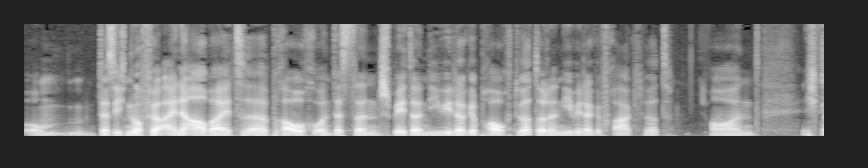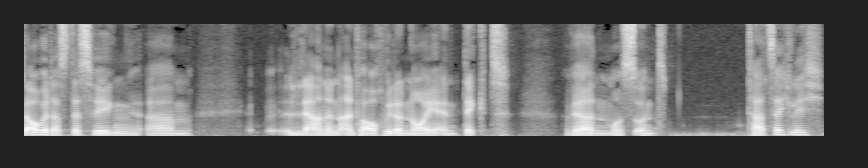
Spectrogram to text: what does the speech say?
um dass ich nur für eine Arbeit äh, brauche und das dann später nie wieder gebraucht wird oder nie wieder gefragt wird. Und ich glaube, dass deswegen ähm, Lernen einfach auch wieder neu entdeckt werden muss und tatsächlich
